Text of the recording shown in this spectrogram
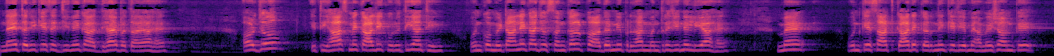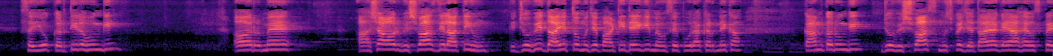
नए तरीके से जीने का अध्याय बताया है। और जो इतिहास में काली कुरीतियाँ थी उनको मिटाने का जो संकल्प आदरणीय प्रधानमंत्री जी ने लिया है, मैं उनके साथ कार्य करने के लिए मैं हमेशा उनके सहयोग करती रहूँगी। और मैं आशा और विश्वास दिलाती हूँ कि जो भी दायित्व तो मुझे पार्टी देगी, मैं उसे पूरा करने का काम करूँगी। जो विश्वास मुझ पे जताया गया है, उस पर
